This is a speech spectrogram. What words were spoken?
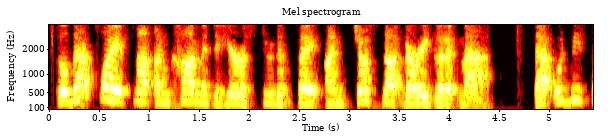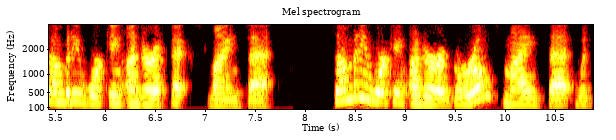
So that's why it's not uncommon to hear a student say, I'm just not very good at math. That would be somebody working under a fixed mindset. Somebody working under a growth mindset would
